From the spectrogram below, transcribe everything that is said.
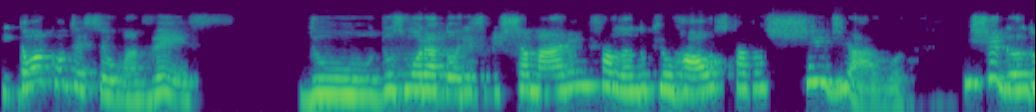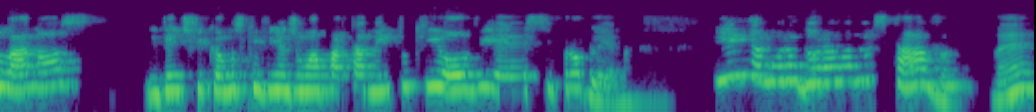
Então aconteceu uma vez do, dos moradores me chamarem falando que o hall estava cheio de água. E chegando lá, nós identificamos que vinha de um apartamento que houve esse problema. E a moradora ela não estava, né?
